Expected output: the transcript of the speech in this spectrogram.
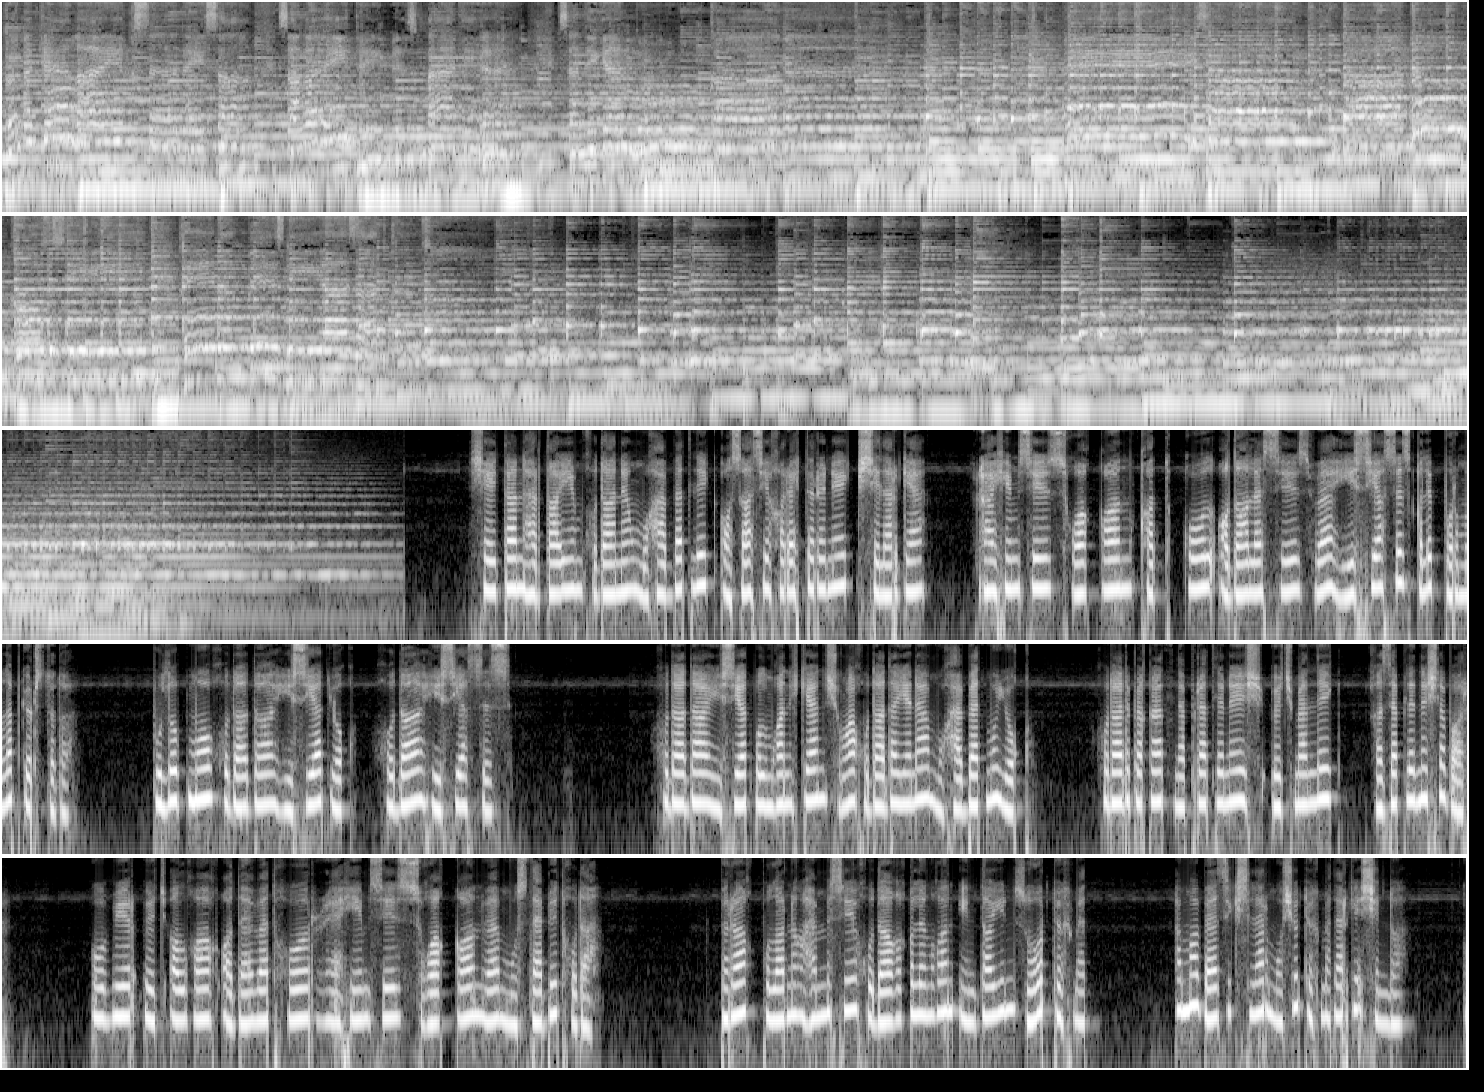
Хөрмәткә лайыксың ей сан саңа әйтәймез мәдия сән деген мухаббәт итан һәр тайм худаның мәхәбәтлек осасы характеренең кешеләргә рәхимсез, суаккан, катты кул, адалсыз һәм хиссиязсыз кылып бурмалып күрсәтә. Булып мо худада хиссият юк, худа хиссиязсыз. Худада хиссият булмаган икән, шуңа худада яңа мәхәбәт Xudada faqat nəfrətlənish, öçmənlik, qəzəblənishlə бар. O bir üç alqaq, adavət xor, rəhimsiz, ва və müstəbit xuda. Biraq bunların hamısı Xudağa qılınğan intayın zor töhmət. Amma bəzi kişilər məşu töhmətlərə işindi.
